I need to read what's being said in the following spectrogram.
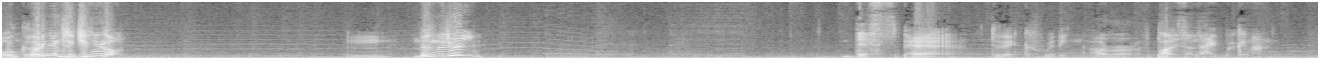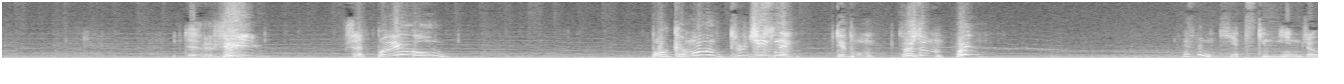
Ogarnię przeciwnika! Mm, Bez nadziei! Despair to the creeping horror of poison like Pokémon. Drżyj! Przed potęgą! Pokémonów trucizny! Typu, coś tam! Jestem kiepskim ninją.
